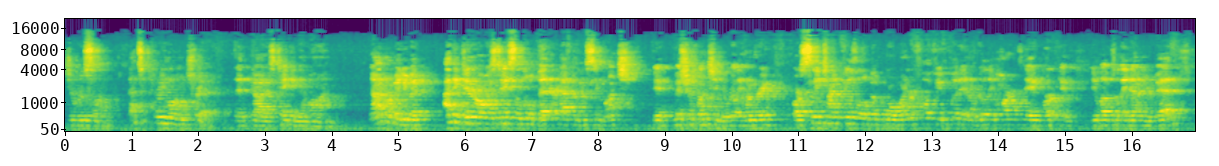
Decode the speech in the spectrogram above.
Jerusalem. That's a pretty long trip that God is taking them on. Now, I don't know about you, but I think dinner always tastes a little better after missing lunch. You miss your lunch and you're really hungry, or sleep time feels a little bit more wonderful if you put in a really hard day of work and you love to lay down in your bed.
